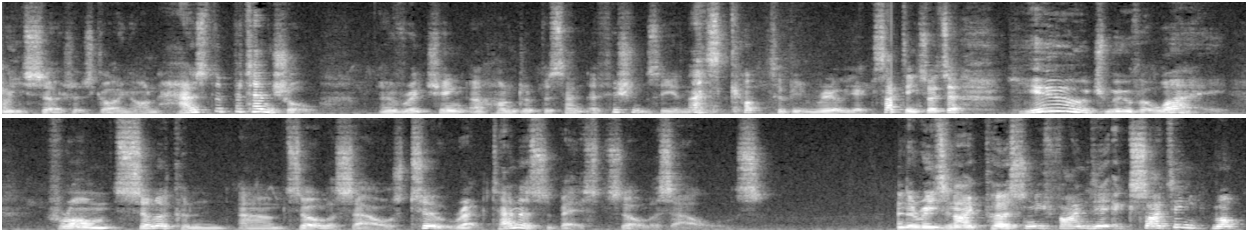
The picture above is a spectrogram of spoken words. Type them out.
research that's going on has the potential of reaching 100% efficiency, and that's got to be really exciting. So it's a huge move away from silicon um, solar cells to rectenna-based solar cells. And the reason I personally find it exciting, well,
